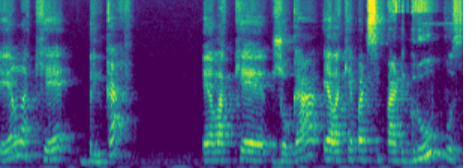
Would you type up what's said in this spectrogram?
ela quer brincar, ela quer jogar, ela quer participar de grupos.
